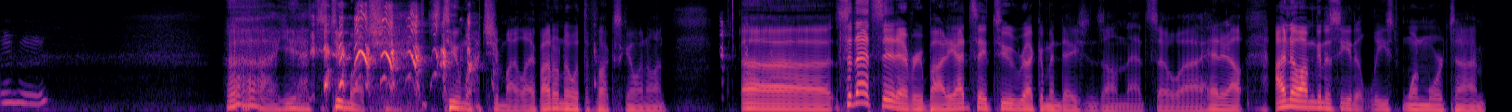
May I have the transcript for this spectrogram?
Mm-hmm. yeah, it's too much. it's too much in my life. I don't know what the fuck's going on. Uh, so that's it, everybody. I'd say two recommendations on that. So uh, head it out. I know I'm gonna see it at least one more time.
